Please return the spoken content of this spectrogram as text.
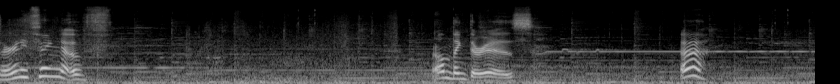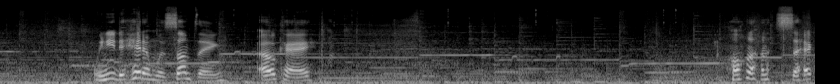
There anything of... I don't think there is. Ah! We need to hit him with something. Okay. Hold on a sec.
